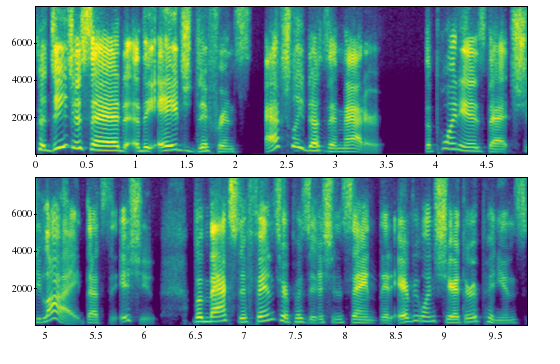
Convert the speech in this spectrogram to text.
Khadijah said the age difference actually doesn't matter. The point is that she lied. That's the issue. But Max defends her position, saying that everyone shared their opinions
